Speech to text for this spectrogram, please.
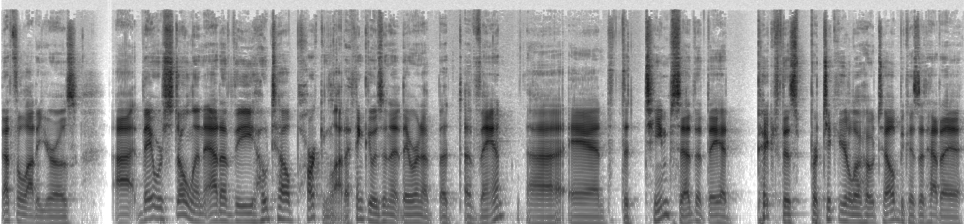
That's a lot of euros. Uh, they were stolen out of the hotel parking lot. I think it was in a, they were in a, a, a van, uh, and the team said that they had picked this particular hotel because it had a,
